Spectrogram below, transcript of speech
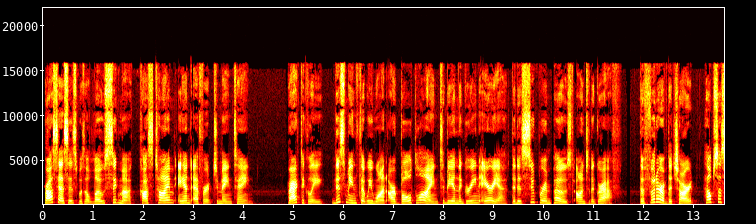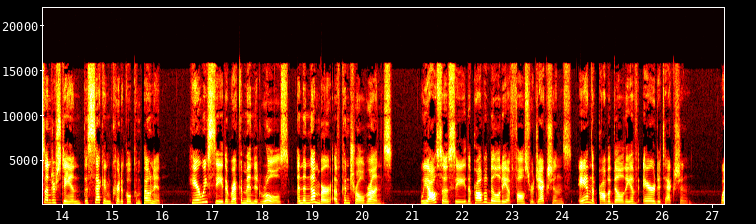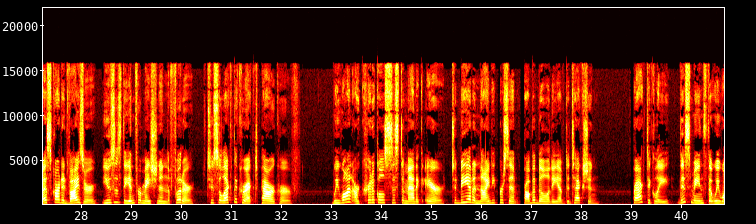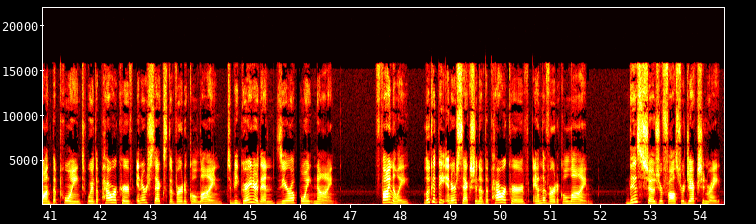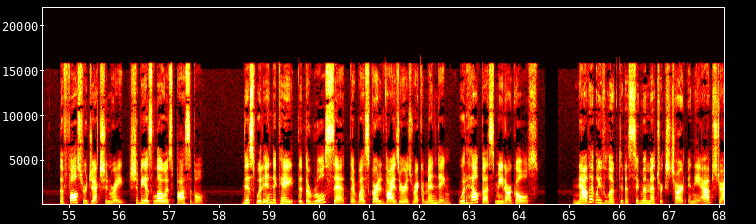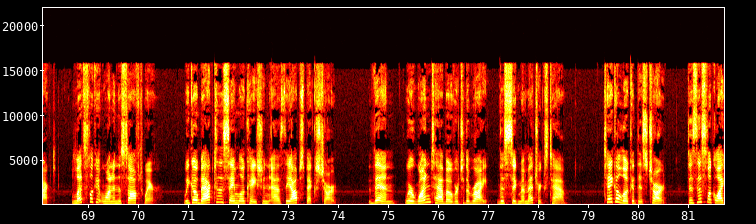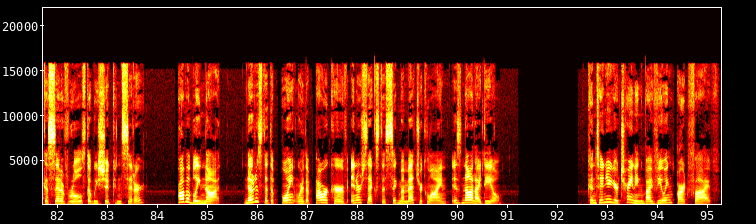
Processes with a low sigma cost time and effort to maintain. Practically, this means that we want our bold line to be in the green area that is superimposed onto the graph. The footer of the chart helps us understand the second critical component. Here we see the recommended rules and the number of control runs. We also see the probability of false rejections and the probability of error detection. Westgard Advisor uses the information in the footer to select the correct power curve. We want our critical systematic error to be at a 90% probability of detection. Practically, this means that we want the point where the power curve intersects the vertical line to be greater than 0.9. Finally, look at the intersection of the power curve and the vertical line. This shows your false rejection rate. The false rejection rate should be as low as possible. This would indicate that the rule set that Westgard Advisor is recommending would help us meet our goals. Now that we've looked at a Sigma metrics chart in the abstract, Let's look at one in the software. We go back to the same location as the OpSpecs chart. Then, we're one tab over to the right, the Sigma Metrics tab. Take a look at this chart. Does this look like a set of rules that we should consider? Probably not. Notice that the point where the power curve intersects the sigma metric line is not ideal. Continue your training by viewing Part 5.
